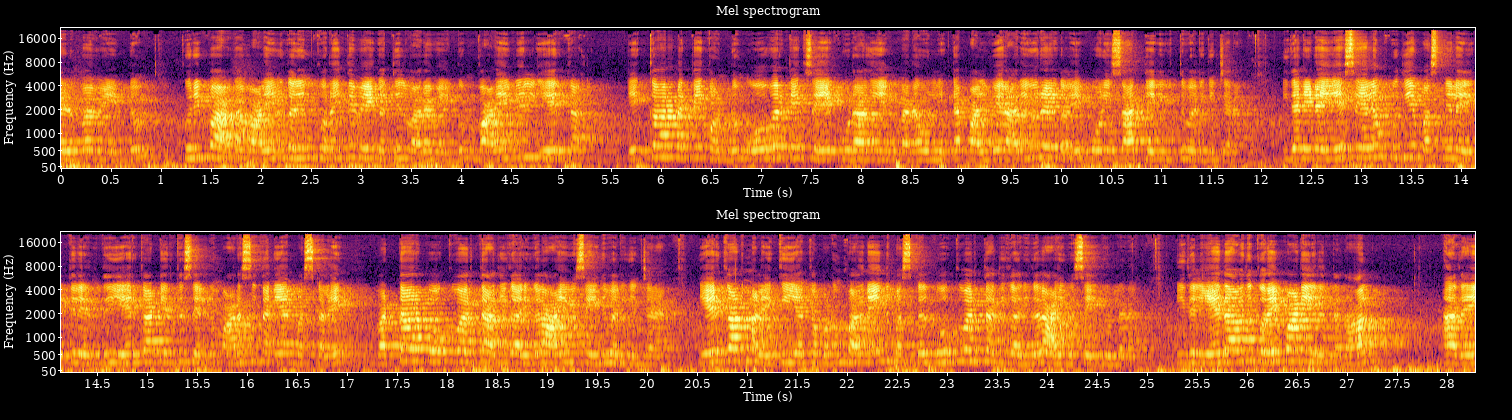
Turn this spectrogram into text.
எழுப்ப வேண்டும். குறிப்பாக வளைவுகளின் குறைந்த வேகத்தில் வர வேண்டும். வளைவில் ஏற்க எக்காரணத்தை கொண்டும் ஓவர்டேக் செய்யக்கூடாது என்பன உள்ளிட்ட பல்வேறு அறிவுரைகளை போலீசார் தெரிவித்து வருகின்றனர். இதனிடையே சேலம் புதிய பஸ் நிலையத்திலிருந்து ஏற்காட்டிற்கு செல்லும் அரசு தனியார் பஸ்களை வட்டார போக்குவரத்து அதிகாரிகள் ஆய்வு செய்து வருகின்றனர். ஏற்காடு மலைக்கு இயக்கப்படும் பதினைந்து பஸ்கள் போக்குவரத்து அதிகாரிகள் ஆய்வு செய்துள்ளனர் இதில் ஏதாவது குறைபாடு இருந்ததால் அதை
